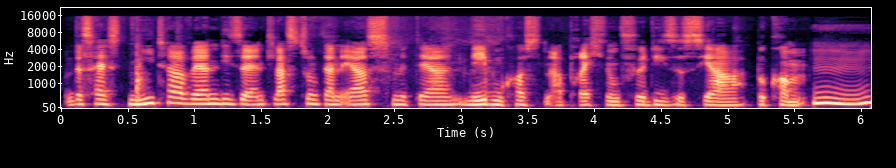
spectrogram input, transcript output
Und das heißt, Mieter werden diese Entlastung dann erst mit der Nebenkostenabrechnung für dieses Jahr bekommen. Mhm.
